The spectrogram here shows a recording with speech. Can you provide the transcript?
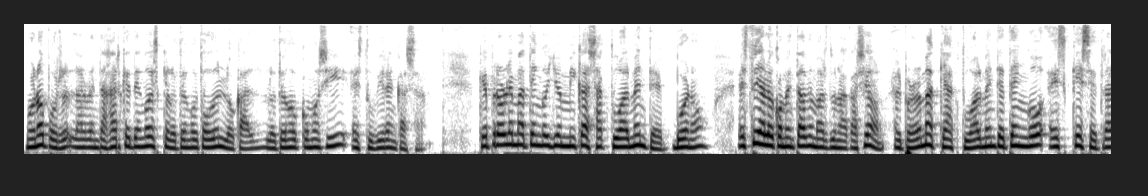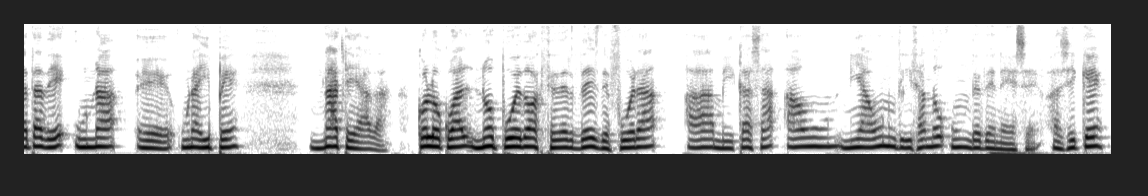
Bueno, pues las ventajas que tengo es que lo tengo todo en local, lo tengo como si estuviera en casa. ¿Qué problema tengo yo en mi casa actualmente? Bueno, esto ya lo he comentado en más de una ocasión. El problema que actualmente tengo es que se trata de una, eh, una IP nateada, con lo cual no puedo acceder desde fuera a mi casa aún ni aún utilizando un DDNS. Así que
